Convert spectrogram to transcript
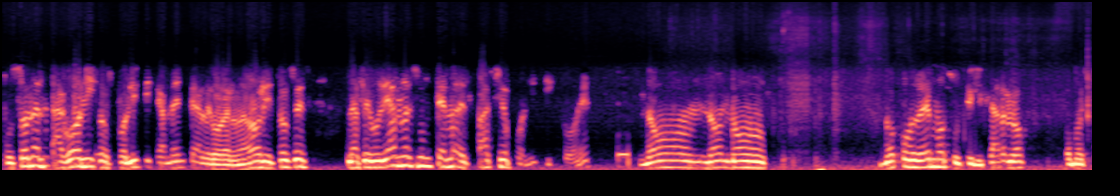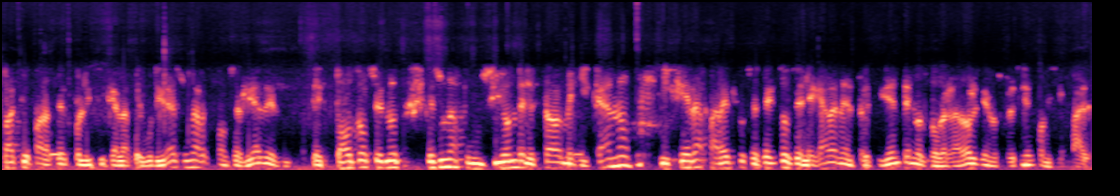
pues son antagónicos políticamente al gobernador. Entonces, la seguridad no es un tema de espacio político, ¿eh? No, no, no, no podemos utilizarlo como espacio para hacer política. La seguridad es una responsabilidad de, todos, es una función del Estado mexicano y queda para estos efectos delegada en el presidente, en los gobernadores y en los presidentes municipales.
